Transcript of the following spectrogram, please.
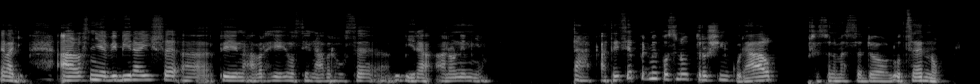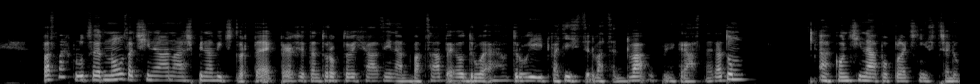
Nevadí. A vlastně vybírají se uh, ty návrhy, těch návrhů se uh, vybírá anonymně. Tak a teď se pojďme posunout trošinku dál, přesuneme se do Lucernu. V Lucernu začíná na špinavý čtvrtek, takže tento rok to vychází na 22.2.2022, úplně krásné datum, a končí na popoleční středu.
